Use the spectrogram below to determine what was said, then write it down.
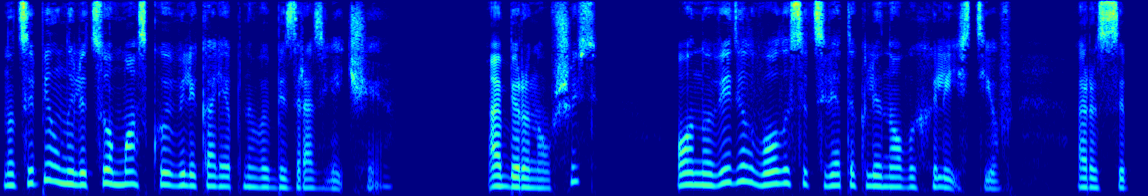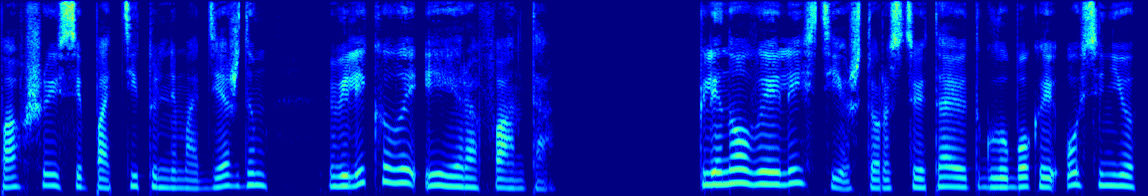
нацепил на лицо маску великолепного безразличия. Обернувшись, он увидел волосы цвета кленовых листьев, рассыпавшиеся по титульным одеждам великого Иерофанта. Кленовые листья, что расцветают глубокой осенью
